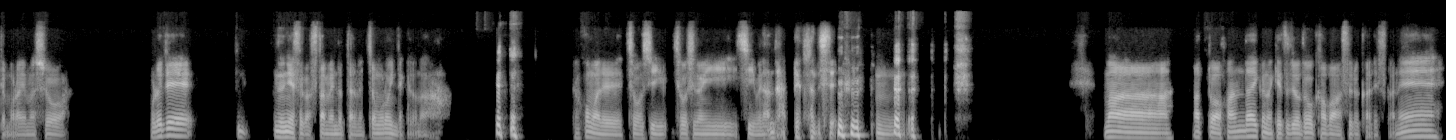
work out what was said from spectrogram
てもらいましょう。これで、ヌニエスがスタメンだったらめっちゃおもろいんだけどな。どこまで調子、調子のいいチームなんだって感じで。うん。まあ、あとはファンダイクの欠場をどうカバーするかですかね。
